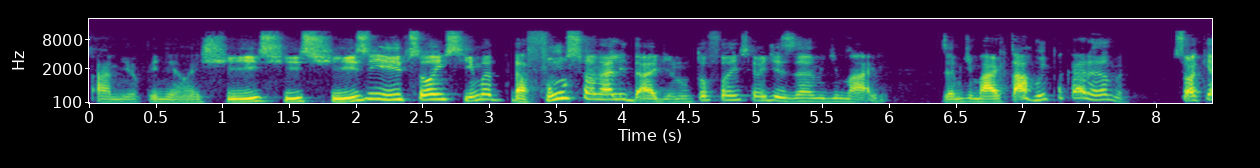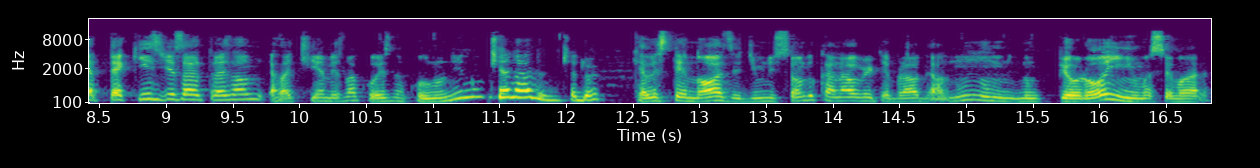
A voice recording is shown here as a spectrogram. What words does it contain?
a minha opinião é X, X, X e Y em cima da funcionalidade. Eu não estou falando em cima de exame de imagem. Exame de imagem tá ruim pra caramba. Só que até 15 dias atrás ela, ela, tinha a mesma coisa na coluna e não tinha nada, não tinha dor. Aquela estenose, diminuição do canal vertebral dela não, não, não piorou em uma semana.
